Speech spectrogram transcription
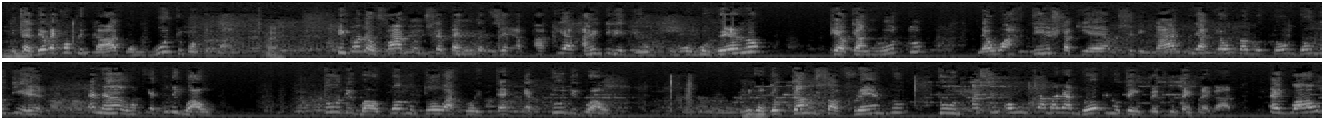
Uhum. Entendeu? É complicado, é muito complicado. É. E quando eu falo, quando você pergunta, dizer, aqui a, a gente dividiu o, o, governo, que é o Canuto, né, o artista, que é o sindicato, e aqui é o produtor, o dono do dinheiro. É não, aqui é tudo igual. Tudo igual. Produtor, ator e técnico, é tudo igual. Entendeu? Estamos sofrendo tudo. Assim como um trabalhador que não tem emprego, que não está empregado. É igual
